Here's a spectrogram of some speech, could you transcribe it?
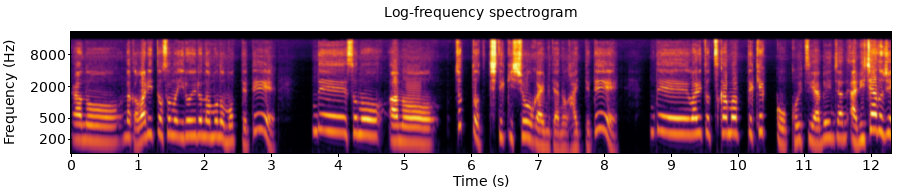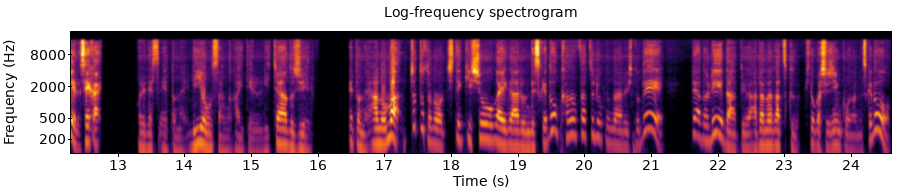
あの、なんか割とそのいろいろなものを持ってて、で、その、あの、ちょっと知的障害みたいなのが入ってて、で、割と捕まって結構こいつやべえんじゃね？あ、リチャード・ジュエル、正解。これです。えっとね、リオンさんが書いてるリチャード・ジュエル。えっとね、あの、まあ、ちょっとその知的障害があるんですけど、観察力のある人で、で、あの、レーダーというあだ名がつく人が主人公なんですけど、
